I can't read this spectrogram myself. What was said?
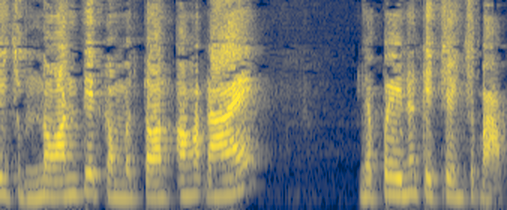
8ចំនួនទៀតក៏មិនតាន់អស់ដែរនៅពេលហ្នឹងគេចេញច្បាប់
